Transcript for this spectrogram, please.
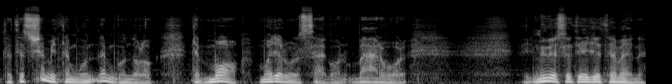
tehát ezt semmit nem, gond, nem gondolok. De ma Magyarországon, bárhol, egy művészeti egyetemen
